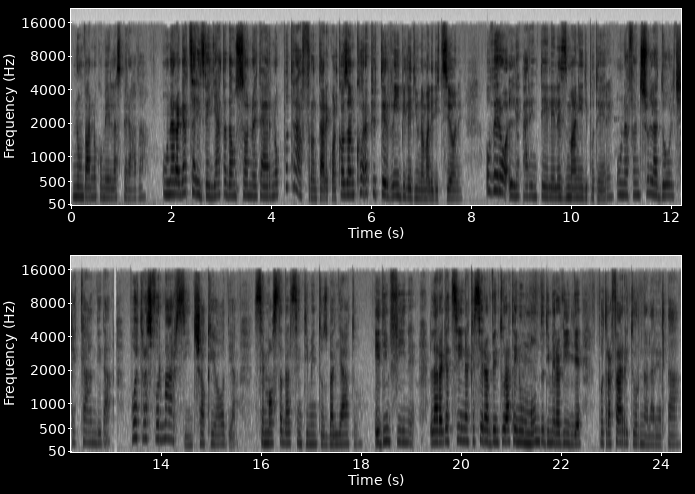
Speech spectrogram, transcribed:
non vanno come ella sperava? Una ragazza risvegliata da un sonno eterno potrà affrontare qualcosa ancora più terribile di una maledizione, ovvero le parentele le smanie di potere. Una fanciulla dolce e candida può trasformarsi in ciò che odia se mossa dal sentimento sbagliato. Ed infine la ragazzina che si era avventurata in un mondo di meraviglie potrà far ritorno alla realtà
